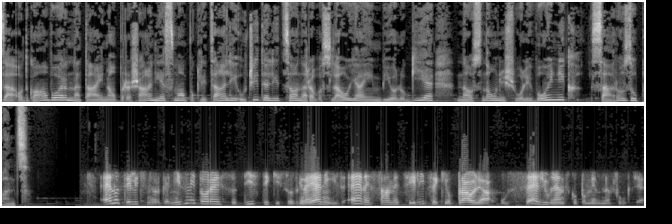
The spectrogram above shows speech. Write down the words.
Za odgovor na tajno vprašanje smo poklicali učiteljico naravoslovja in biologije na osnovni šoli Vojnik Saro Zupanc. Enocelični organizmi torej so tisti, ki so zgrajeni iz ene same celice, ki upravlja vse življensko pomembne funkcije.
